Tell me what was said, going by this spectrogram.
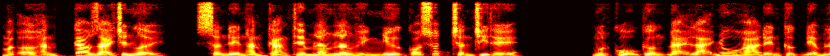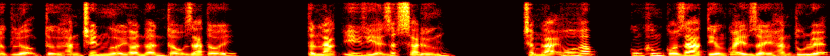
mặc ở hắn cao dài trên người, sớn đến hắn càng thêm lâng lâng hình như có xuất trần chi thế. Một cổ cường đại lại nhu hòa đến cực điểm lực lượng từ hắn trên người ẩn ẩn thấu ra tới. Tần lạc y lìa rất xa đứng. Chậm lại hô hấp, cũng không có ra tiếng quấy rầy hắn tu luyện.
